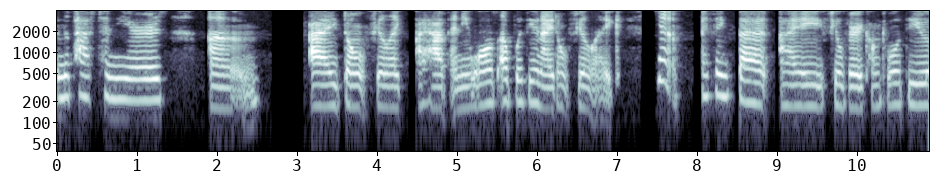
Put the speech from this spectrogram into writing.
in the past 10 years. Um, I don't feel like I have any walls up with you, and I don't feel like, yeah, I think that I feel very comfortable with you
